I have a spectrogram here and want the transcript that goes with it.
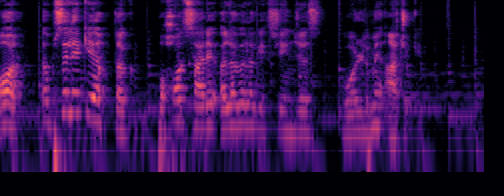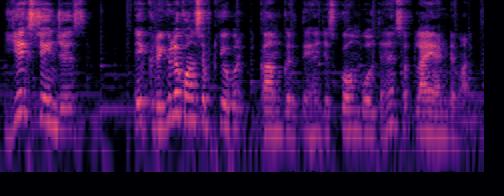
और तब से लेके अब तक बहुत सारे अलग अलग एक्सचेंजेस वर्ल्ड में आ चुके ये एक्सचेंजेस एक रेगुलर कॉन्सेप्ट के ऊपर काम करते हैं, जिसको हम बोलते हैं supply and demand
